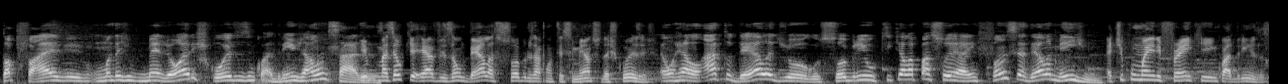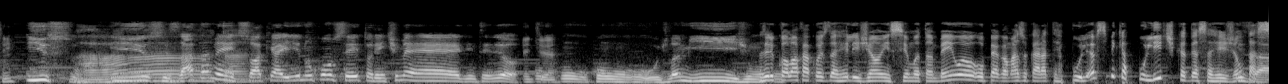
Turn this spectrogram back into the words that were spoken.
top 5, uma das melhores coisas em quadrinhos já lançadas. E- mas é o que? É a visão dela sobre os acontecimentos das coisas? É um relato dela, Diogo, sobre o que, que ela passou, é a infância dela mesmo. É tipo uma Anne Frank em quadrinhos, assim? Isso, Ah, isso, exatamente. tá. Só que aí no conceito Oriente Médio, entendeu? Entendi. Com, com o islamismo. Mas ele com- coloca a coisa da religião em cima também, ou, ou pega mais o caráter político? Se bem que a política dessa região tá Exato.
